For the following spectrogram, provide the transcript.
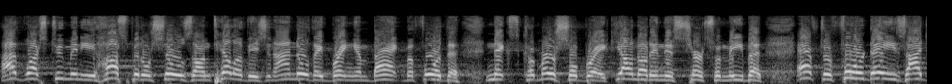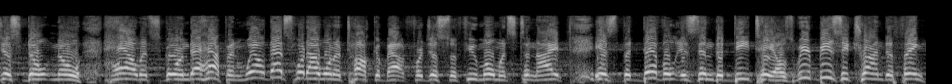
I've watched too many hospital shows on television. I know they bring him back before the next commercial break. Y'all not in this church with me, but after four days, I just don't know how it's going to happen. Well, that's what I want to talk about for just a few moments tonight is the devil is in the details. We're busy trying to think,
